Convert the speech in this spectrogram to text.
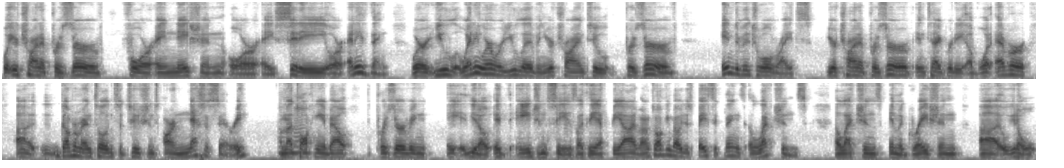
what you're trying to preserve for a nation or a city or anything where you anywhere where you live and you're trying to preserve individual rights you're trying to preserve integrity of whatever uh, governmental institutions are necessary i'm mm-hmm. not talking about preserving you know agencies like the fbi but i'm talking about just basic things elections elections immigration uh, you know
